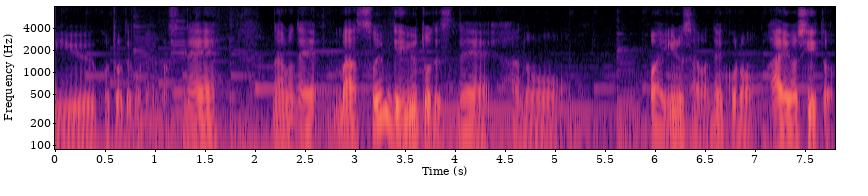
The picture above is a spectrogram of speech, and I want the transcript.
いうことでございますね。なのでまあそういう意味で言うとですねあのまあ、ユヌさんはねこの IOC と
